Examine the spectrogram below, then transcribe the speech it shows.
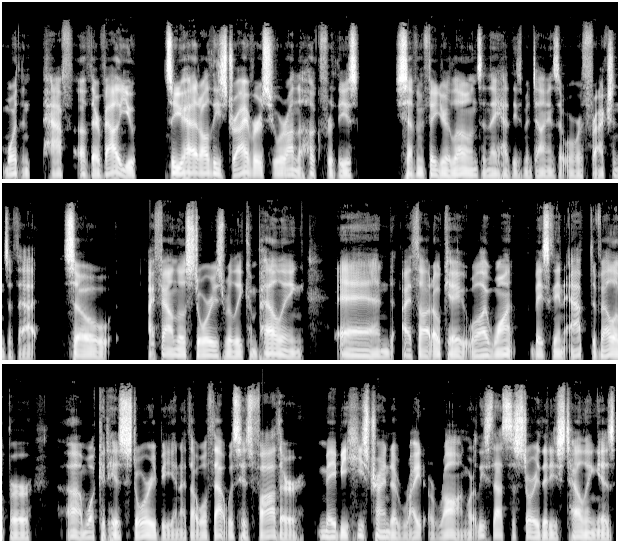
more than half of their value. So you had all these drivers who were on the hook for these seven figure loans and they had these medallions that were worth fractions of that. So I found those stories really compelling. And I thought, okay, well, I want basically an app developer. Um, what could his story be? And I thought, well, if that was his father, maybe he's trying to right a wrong, or at least that's the story that he's telling is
